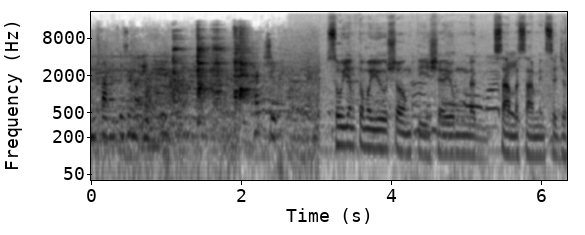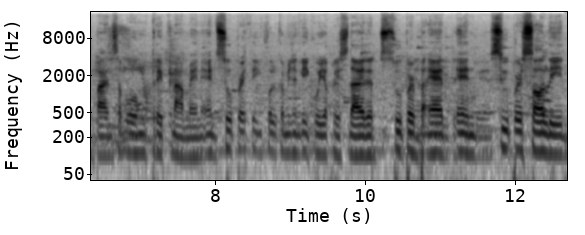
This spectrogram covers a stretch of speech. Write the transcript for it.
Ang pangit kasi ng 8. 8. So yung tumayo siyang T siya yung nagsama sa amin sa Japan sa buong trip namin and super thankful kami dyan kay Kuya Chris dahil super bait and super solid.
